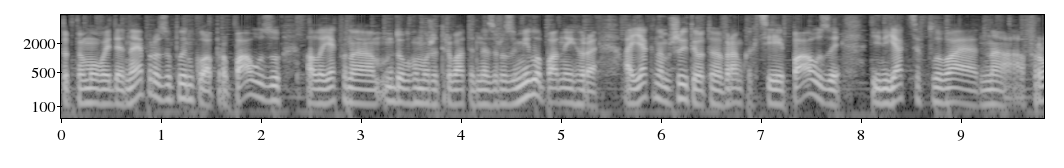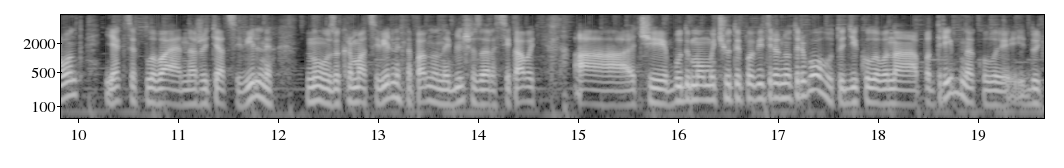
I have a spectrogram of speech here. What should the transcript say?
Тобто мова йде не про зупинку, а про паузу. Але як вона довго може тривати, не зрозуміло, пане Ігоре. А як нам жити от в рамках цієї паузи, і як це впливає на фронт, як це впливає на життя цивільних? Ну зокрема, цивільних, напевно, найбільше зараз цікавить. А чи будемо ми чути повітряну тривогу тоді, коли вона потрібна, коли йдуть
